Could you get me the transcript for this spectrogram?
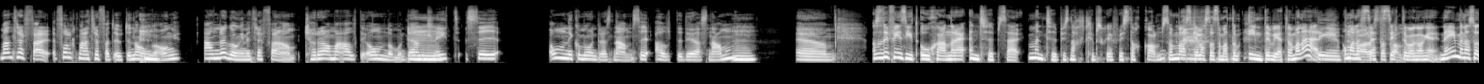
man träffar folk man har träffat ute någon gång, andra gången ni träffar dem, krama alltid om dem ordentligt. Säg, om ni kommer ihåg deras namn, säg alltid deras namn. Mm. Ehm, Alltså det finns inget oskönare än typ så här, men typiskt nattklubbschefer i Stockholm som bara ska låtsas som att de inte vet vem man är. Är om man har sett Stockholm. jättemånga gånger. Nej men alltså,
